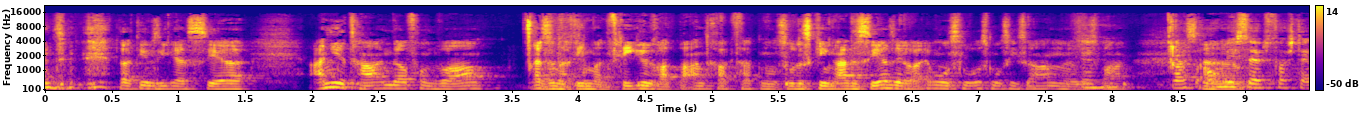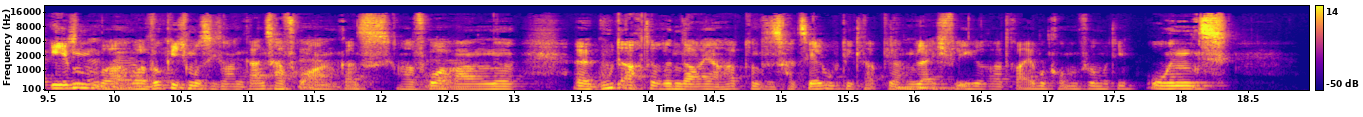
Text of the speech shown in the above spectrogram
nachdem sie erst sehr angetan davon war. Also nachdem wir einen Pflegegrad beantragt hatten und so, das ging alles sehr, sehr reibungslos, muss ich sagen. Also mhm. war, ist auch äh, nicht selbstverständlich. Eben, ne? war, war wirklich, muss ich sagen, ganz hervorragend, ja. ganz hervorragende äh, Gutachterin da gehabt und das hat sehr gut geklappt. Wir haben mhm. gleich Pflegegrad 3 bekommen für Mutti. Und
